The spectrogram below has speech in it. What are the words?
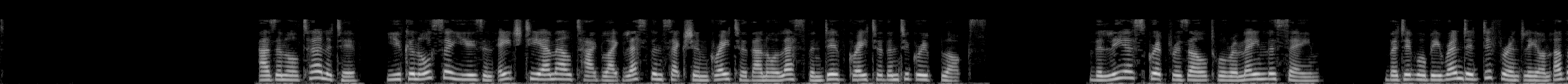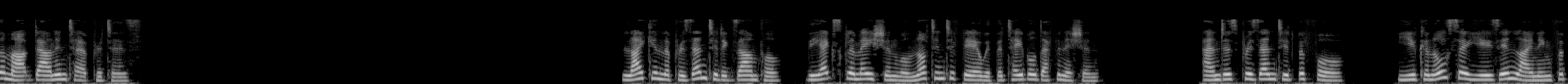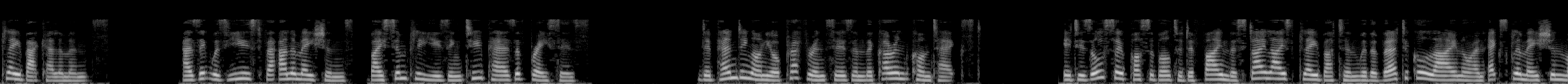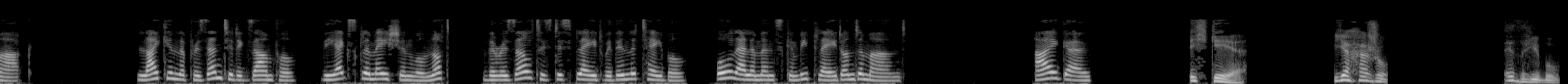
As an alternative, you can also use an HTML tag like less than section greater than or less than div greater than to group blocks. The LiaScript result will remain the same. But it will be rendered differently on other markdown interpreters. Like in the presented example, the exclamation will not interfere with the table definition. And as presented before, you can also use inlining for playback elements As it was used for animations, by simply using two pairs of braces. Depending on your preferences and the current context. It is also possible to define the stylized play button with a vertical line or an exclamation mark. Like in the presented example, the exclamation will not the result is displayed within the table. All elements can be played on demand. I go. Ich gehe. Я хожу. اذهبوا.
